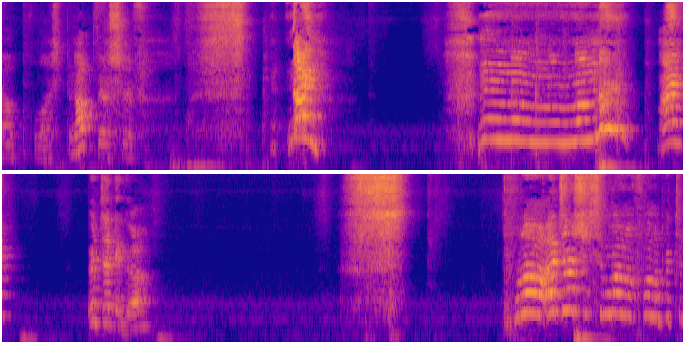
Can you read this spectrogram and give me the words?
Abwehr, Bruder. Ich bin Abwehrchef. Nein! Nein, nein, nein, nein! Bitte, Digga. Bruder, Alter, schieß ihn mal nach vorne, bitte.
